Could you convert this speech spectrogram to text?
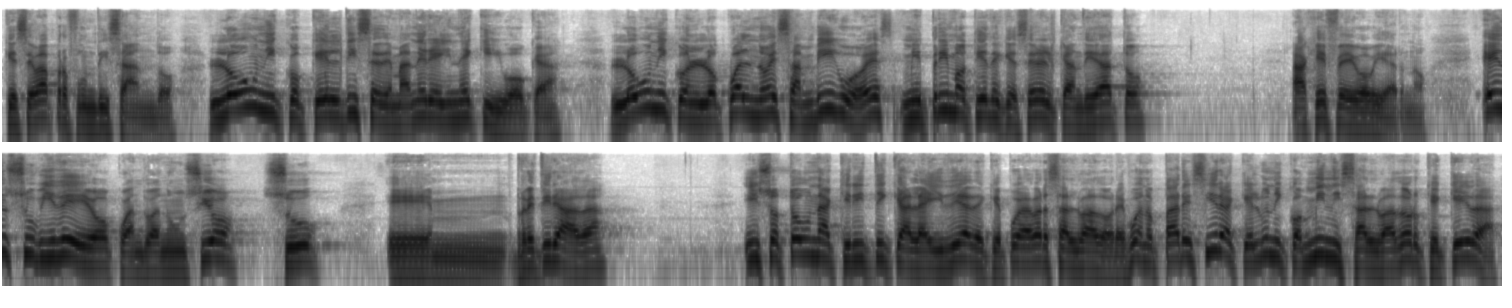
que se va profundizando. Lo único que él dice de manera inequívoca, lo único en lo cual no es ambiguo es, mi primo tiene que ser el candidato a jefe de gobierno. En su video, cuando anunció su em, retirada, hizo toda una crítica a la idea de que puede haber salvadores. Bueno, pareciera que el único mini salvador que queda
